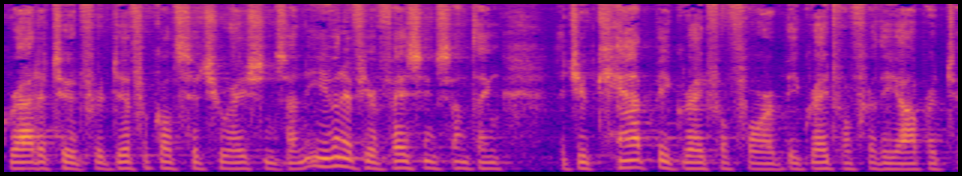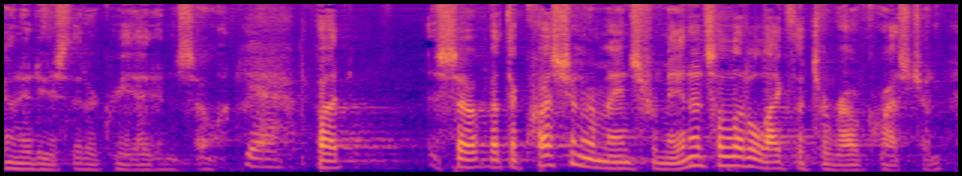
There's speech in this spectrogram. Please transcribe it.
gratitude for difficult situations. And even if you're facing something that you can't be grateful for, be grateful for the opportunities that are created and so on. Yeah. But so, but the question remains for me, and it's a little like the Tarot question.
